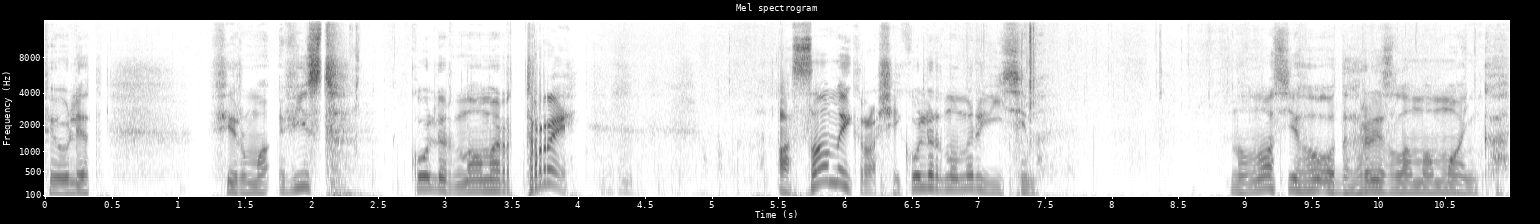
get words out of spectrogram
Фіолет. Фірма Віст. Колір номер 3. А найкращий колір номер 8. Ну в нас його отгризла маманька.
